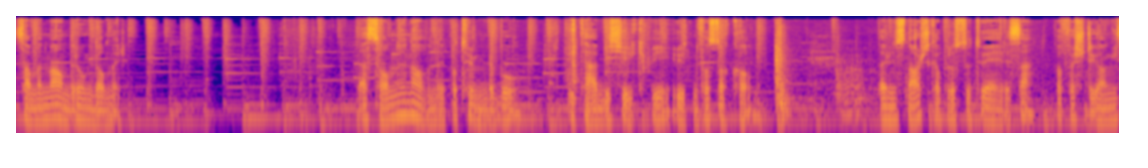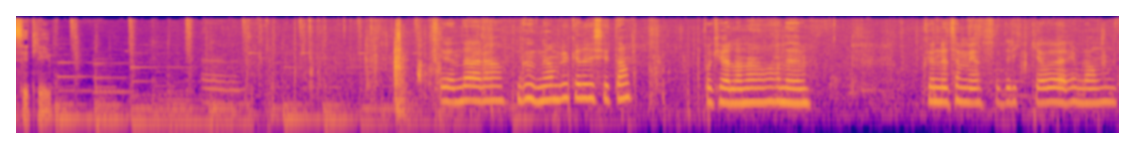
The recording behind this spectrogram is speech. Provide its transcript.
sammen med andre ungdommer. Det er sånn hun havner på Tumlebo, i Tæby kirkeby utenfor Stockholm. Der hun snart skal prostituere seg for første gang i sitt liv. I den der uh, gungan brukade vi sitte på kveldene og hadde, kunne ta med oss å drikke og være ibland.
